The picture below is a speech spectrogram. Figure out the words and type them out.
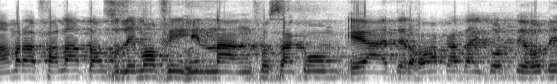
আমরা ফালা তাজলিমু ফিহিন্না আনফুসাকুম এ আয়াতের হক আদায় করতে হলে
